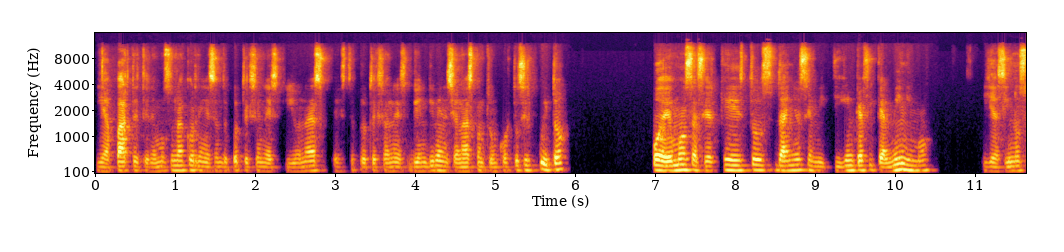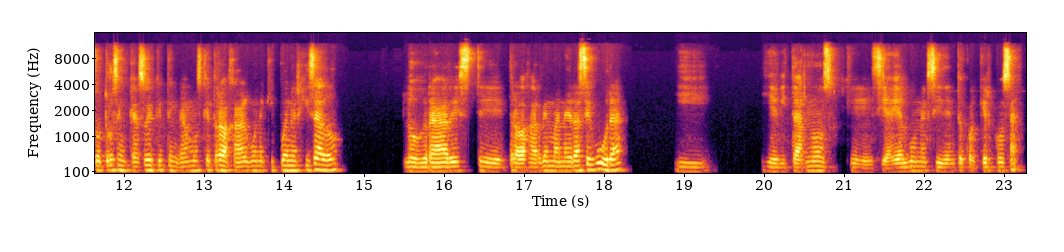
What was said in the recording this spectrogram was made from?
y aparte tenemos una coordinación de protecciones y unas este, protecciones bien dimensionadas contra un cortocircuito, podemos hacer que estos daños se mitiguen casi que al mínimo y así nosotros en caso de que tengamos que trabajar algún equipo energizado, lograr este, trabajar de manera segura y, y evitarnos que si hay algún accidente o cualquier cosa,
